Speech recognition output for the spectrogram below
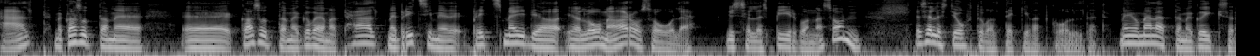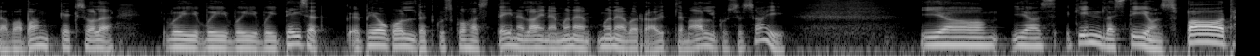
häält, me kasutame äh, kasutame kõvemat häält, me pritsime pritsmeid ja, ja loome aerosoole mis selles piirkonnas on. Ja sellest johtuvalt tekivad kolded. me ju mäletame kõik seda vabank, eks ole, või, või, või, või teised peokolded, kus kohast teine laine mõne, mõnevõrra, ütleme, alguse sai. ja, ja kindlasti on spaad,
